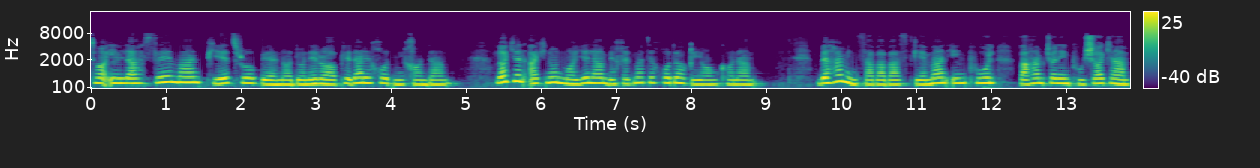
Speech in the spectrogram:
تا این لحظه من پیترو برنادونه را پدر خود میخواندم. لکن اکنون مایلم به خدمت خدا قیام کنم. به همین سبب است که من این پول و همچنین پوشاکم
